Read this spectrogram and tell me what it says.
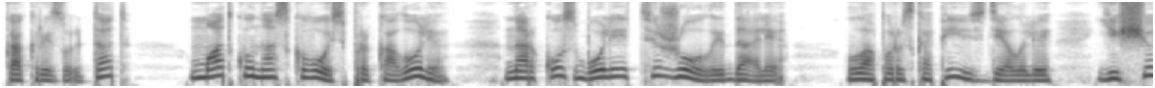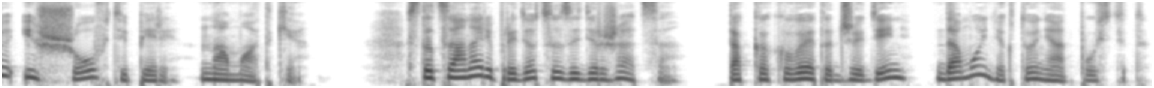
Как результат, матку насквозь прокололи, наркоз более тяжелый дали – Лапароскопию сделали, еще и шов теперь на матке. В стационаре придется задержаться, так как в этот же день домой никто не отпустит.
